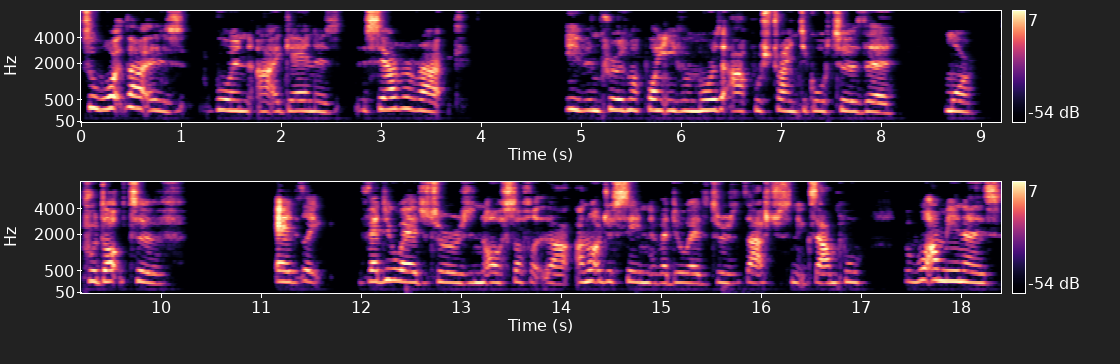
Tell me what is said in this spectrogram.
So what that is going at again is the server rack even proves my point even more that Apple's trying to go to the more productive ed like video editors and all stuff like that. I'm not just saying video editors, that's just an example. But what I mean is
